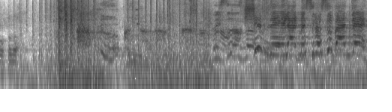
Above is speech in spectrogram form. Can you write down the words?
Ortada. Şimdi eğlenme sırası bende.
